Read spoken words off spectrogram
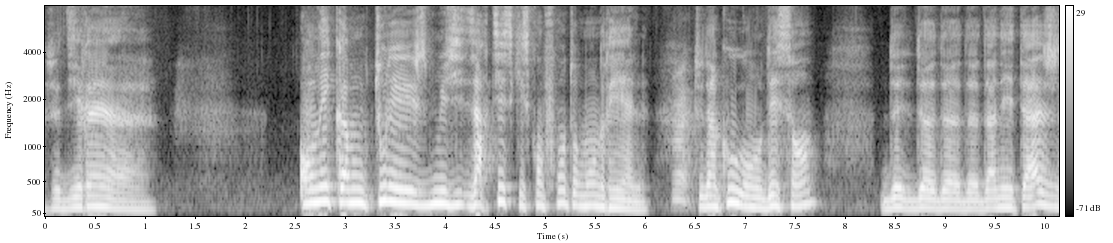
je dirais, euh, on est comme tous les artistes qui se confrontent au monde réel. Ouais. Tout d'un coup, on descend de- de- de- de- d'un étage,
